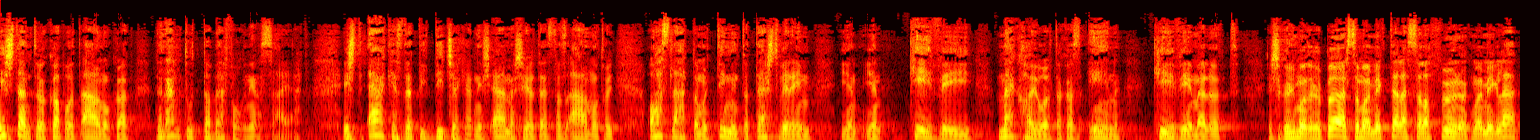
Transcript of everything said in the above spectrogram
Istentől kapott álmokat, de nem tudta befogni a száját. És elkezdett így dicsekedni, és elmesélte ezt az álmot, hogy azt láttam, hogy ti, mint a testvéreim, ilyen, ilyen kévéi meghajoltak az én kévém előtt. És akkor így mondták, hogy persze, majd még te leszel a főnök, majd még le,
